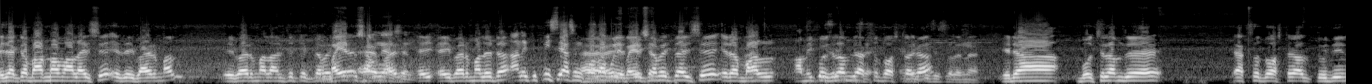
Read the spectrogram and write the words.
এই যে একটা বার্মা মাল আইছে এই যে বাইরের মাল আনছে পিছিয়ে কথা বলি আমি কইছিলাম যে একশো দশ টাকা। এটা বলছিলাম যে একশো দশ টাকা দুই দিন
